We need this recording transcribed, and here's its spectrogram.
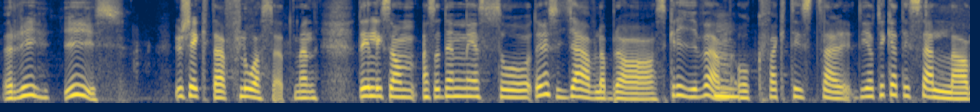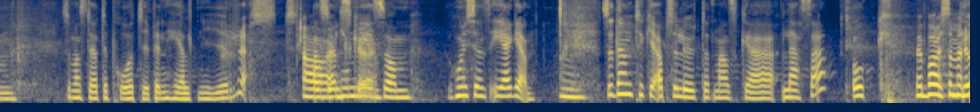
rys. Ursäkta flåset, men det är liksom, alltså den, är så, den är så jävla bra skriven. Och faktiskt så här, jag tycker att det är sällan som man stöter på typ en helt ny röst. Ja, alltså, hon, är som, hon känns egen. Så den tycker jag absolut att man ska läsa. Och Men bara som en Det-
